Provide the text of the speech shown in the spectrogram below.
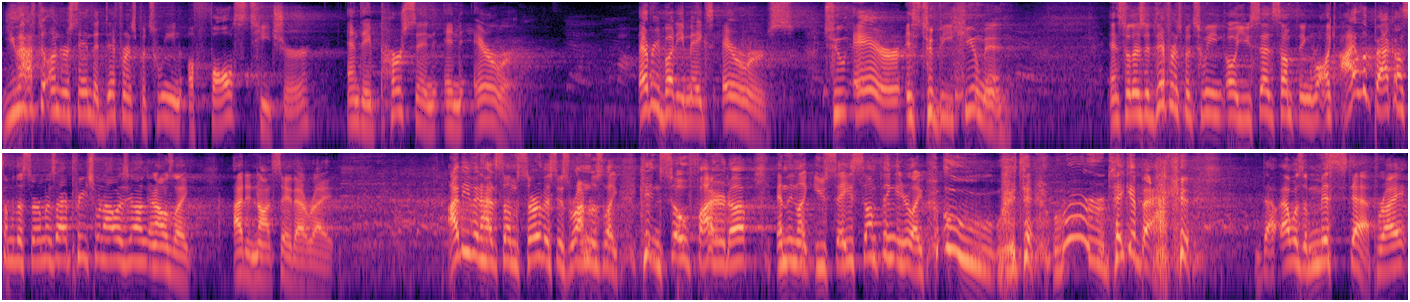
You have to understand the difference between a false teacher and a person in error. Everybody makes errors. To err is to be human. And so there's a difference between, oh, you said something wrong. Like, I look back on some of the sermons I preached when I was young, and I was like, I did not say that right. I've even had some services where I'm just like getting so fired up, and then like you say something, and you're like, ooh, take it back. that, that was a misstep, right?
